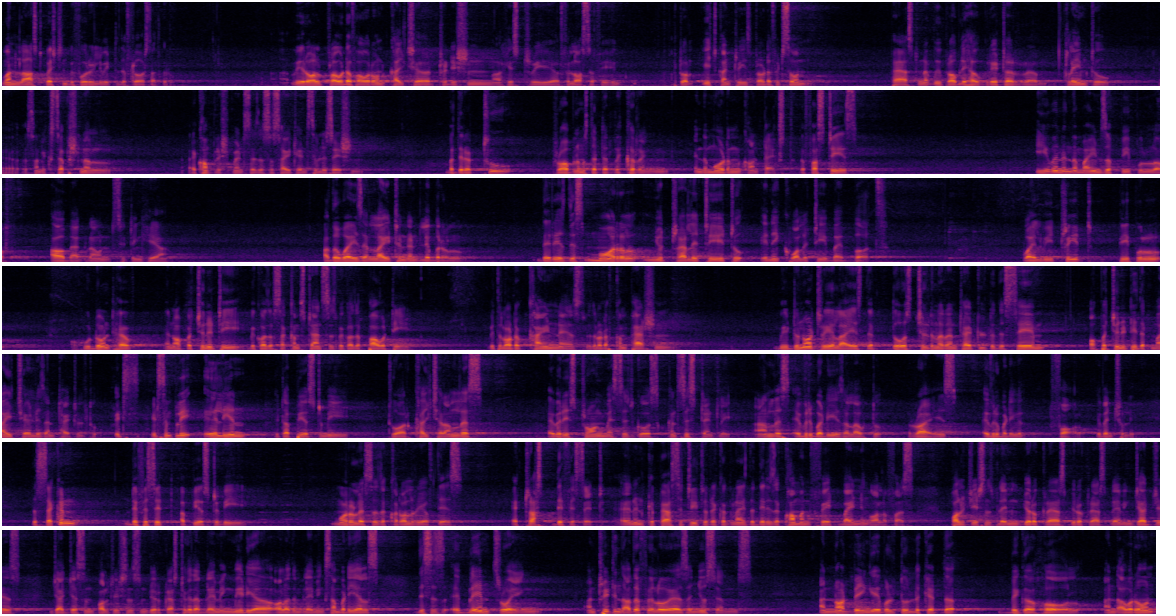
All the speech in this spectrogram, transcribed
One last question before we leave it to the floor, Sadhguru. We are all proud of our own culture, tradition, our history, our philosophy. After all, each country is proud of its own past, and we probably have greater um, claim to uh, some exceptional accomplishments as a society and civilization. But there are two problems that are recurring in the modern context. The first is even in the minds of people of our background sitting here, otherwise enlightened and liberal, there is this moral neutrality to inequality by birth. While we treat people who don't have an opportunity because of circumstances, because of poverty, with a lot of kindness, with a lot of compassion, we do not realize that those children are entitled to the same opportunity that my child is entitled to. It's, it's simply alien, it appears to me, to our culture unless a very strong message goes consistently. Unless everybody is allowed to rise, everybody will fall eventually. The second deficit appears to be, more or less as a corollary of this, a trust deficit, an incapacity to recognize that there is a common fate binding all of us. Politicians blaming bureaucrats, bureaucrats blaming judges, judges and politicians and bureaucrats together blaming media, all of them blaming somebody else. This is a blame throwing and treating the other fellow as a nuisance and not being able to look at the bigger whole and our own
